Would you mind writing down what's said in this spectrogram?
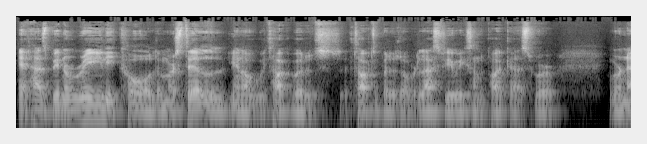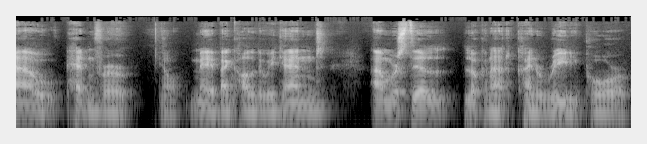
it has been really cold and we're still, you know, we talk about it, I've talked about it over the last few weeks on the podcast. We're, we're now heading for, you know, May bank holiday weekend and we're still looking at kind of really poor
